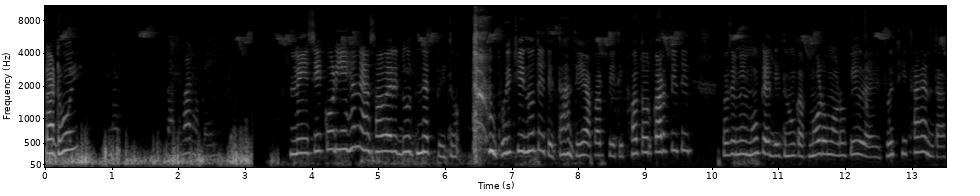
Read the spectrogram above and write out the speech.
કાઢવું હોય? નહીં શીકોડીએ હે ને આ સવારે દૂધ નથી પીધું ભૂખી નહોતી હતી ધાંધિયા કરતી હતી ફતોર કરતી હતી પછી મેં મૂકી દીધું હું કાંક મોડું મોડું પીવડાવી ભૂખી થાય ને તાર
